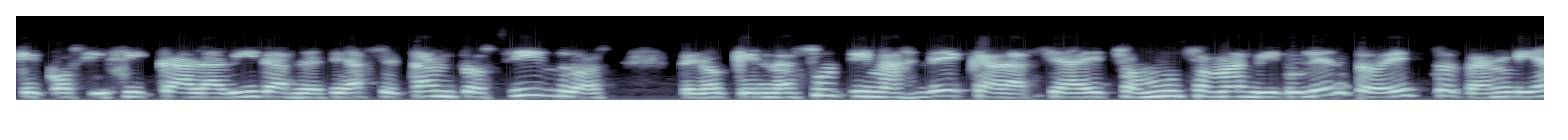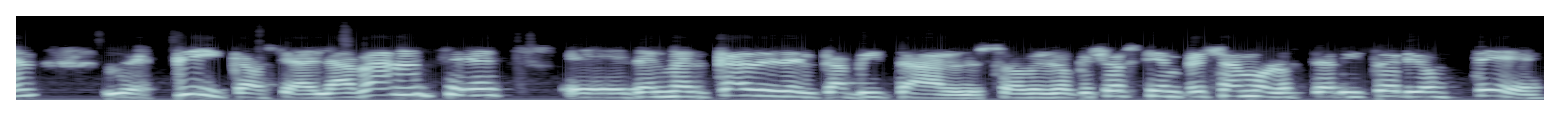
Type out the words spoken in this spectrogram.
que cosifica la vida desde hace tantos siglos, pero que en las últimas décadas se ha hecho mucho más virulento, esto también lo explica, o sea, el avance eh, del mercado y del capital sobre lo que yo siempre llamo los territorios de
